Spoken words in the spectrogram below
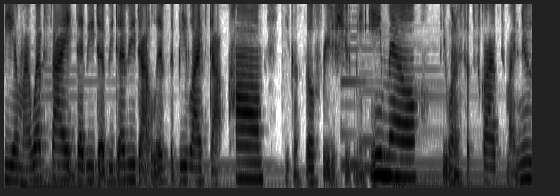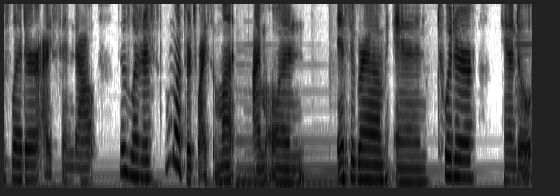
via my website, www.livethebelife.com. You can feel free to shoot me an email. If you want to subscribe to my newsletter, I send out newsletters once or twice a month. I'm on Instagram and Twitter handle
